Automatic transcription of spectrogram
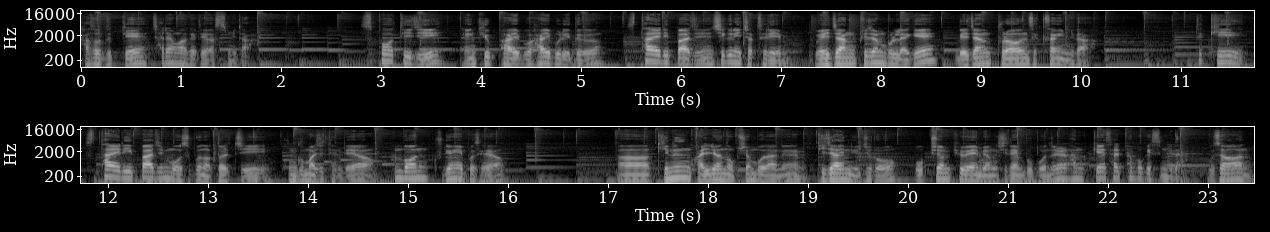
다소 늦게 촬영하게 되었습니다. 스포티지 NQ5 하이브리드 스타일이 빠진 시그니처 트림 외장 퓨전 블랙에 내장 브라운 색상입니다 특히 스타일이 빠진 모습은 어떨지 궁금하실 텐데요. 한번 구경해 보세요. 어, 기능 관련 옵션보다는 디자인 위주로 옵션표에 명시된 부분을 함께 살펴보겠습니다. 우선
